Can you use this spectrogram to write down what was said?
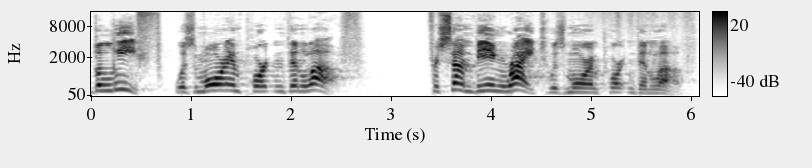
belief was more important than love. For some, being right was more important than love.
